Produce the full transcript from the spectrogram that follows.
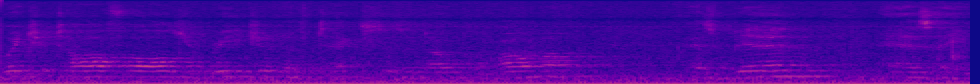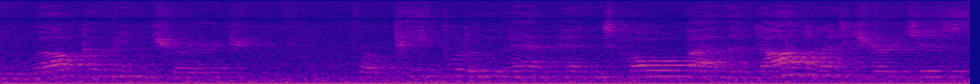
Wichita Falls region of Texas and Oklahoma, has been as a welcoming church for people who have been told by the dominant churches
